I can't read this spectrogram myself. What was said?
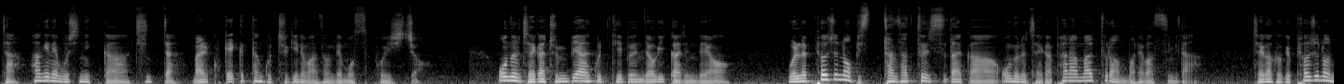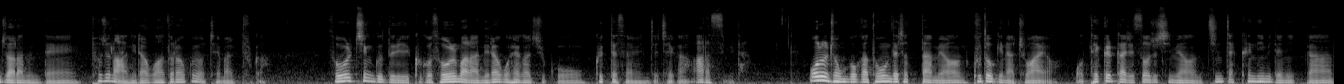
자, 확인해 보시니까 진짜 맑고 깨끗한 고추기름 완성된 모습 보이시죠? 오늘 제가 준비한 꿀팁은 여기까지인데요. 원래 표준어 비슷한 사투리 쓰다가 오늘은 제가 편한 말투로 한번 해봤습니다. 제가 그게 표준어인 줄 알았는데 표준어 아니라고 하더라고요 제 말투가. 서울 친구들이 그거 서울말 아니라고 해가지고 그때서야 이제 제가 알았습니다. 오늘 정보가 도움되셨다면 구독이나 좋아요 뭐 댓글까지 써주시면 진짜 큰 힘이 되니까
